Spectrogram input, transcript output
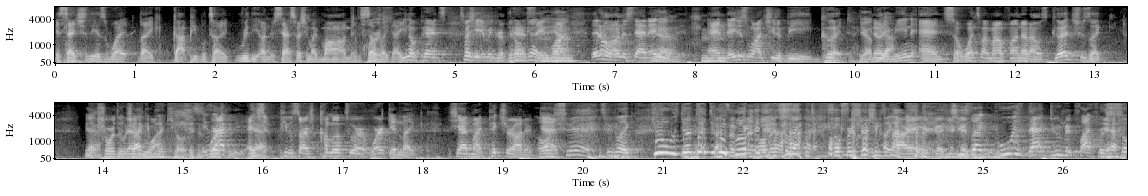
essentially is what like got people to like really understand, especially my mom and Of stuff course. like that. You know, parents, especially immigrant They parents, they it, want yeah. they don't understand any of Yeah. it, mm-hmm. and they just want you to be good. You know what Yeah. I mean? And so once my mom found out I was good, she was like. Yeah, Yeah. show her Do the whatever check you and be want. like, "Yo, this is exactly. working." And yeah. she- people started coming up to her at work and like she had my picture on her Oh, desk. shit. So people were like, "Yo, is that that dude That's McFly?" amazing. Oh, that's like, so for sure, she was like, "All right, you're good, you're She's good." like, "Who is that dude McFly?" For Yeah. so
